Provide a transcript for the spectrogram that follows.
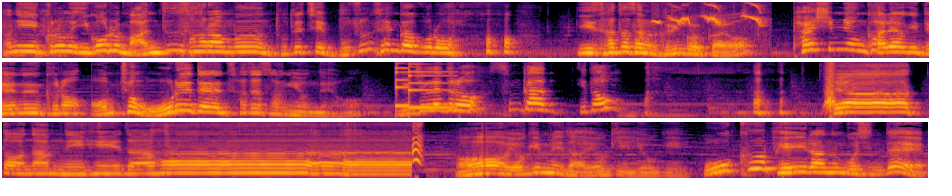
아니 그러면 이거를 만든 사람은 도대체 무슨 생각으로 이 사자상을 그린 걸까요? 80년 가량이 되는 그런 엄청 오래된 사자상이었네요. 뉴질랜드로 순간 이동 자 떠납니다. 어 여기입니다. 여기 여기. 오크베이라는 곳인데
